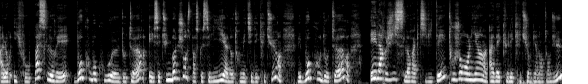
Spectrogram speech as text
Alors il faut pas se leurrer, beaucoup beaucoup euh, d'auteurs, et c'est une bonne chose parce que c'est lié à notre métier d'écriture, mais beaucoup d'auteurs élargissent leur activité, toujours en lien avec l'écriture bien entendu,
